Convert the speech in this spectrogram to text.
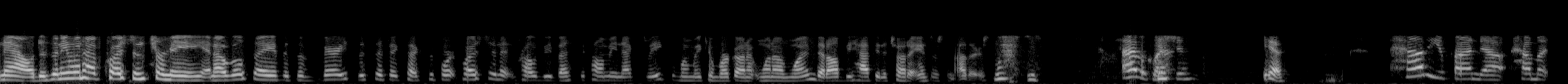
Now, does anyone have questions for me? And I will say, if it's a very specific tech support question, it'd probably be best to call me next week when we can work on it one on one, but I'll be happy to try to answer some others. I have a question. Yes. How do you find out how much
